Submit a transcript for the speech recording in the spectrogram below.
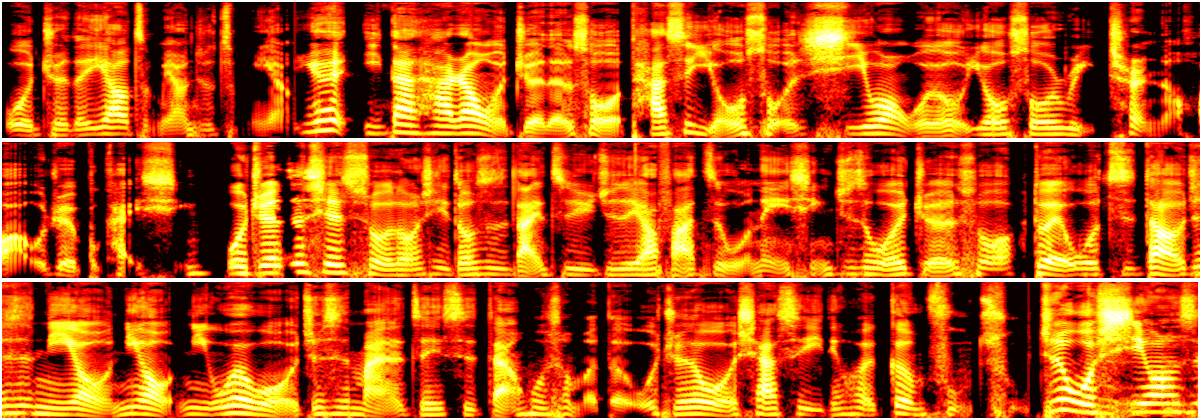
我觉得要怎么样就怎么样。因为一旦他让我觉得说他是有所希望我有有所 return 的话，我觉得不开心。我觉得这些所有东西都是来自于就是要发自我内心，就是我会觉得说，对我知道，就是你有你有你为我就是买了这一次单或什么的，我觉得我下次一定会更付出。就是我希望是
